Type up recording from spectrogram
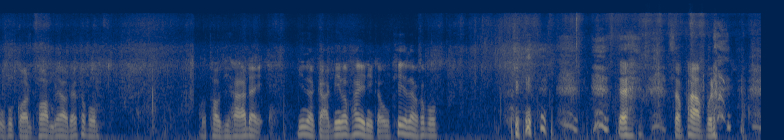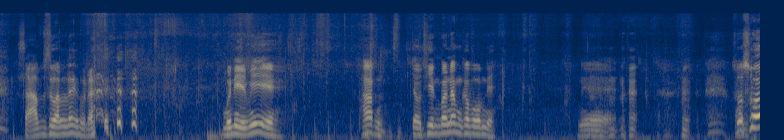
อุปกรณ์พร้อมแล้วนะครับผมเอาเท่าที่หาได้มีหน้ากากนิรภัยนี่ก็โอเคแล้วครับผม แต่สภาพหมด สามส่วนเลยหมดนะมือนี่มีพันเจ้าทินมานำครับผมนี่นี่สัวสัว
